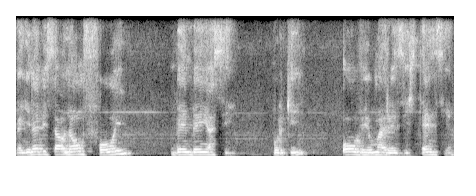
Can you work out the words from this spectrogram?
Na Guiné-Bissau não foi bem bem assim, porque houve uma resistência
